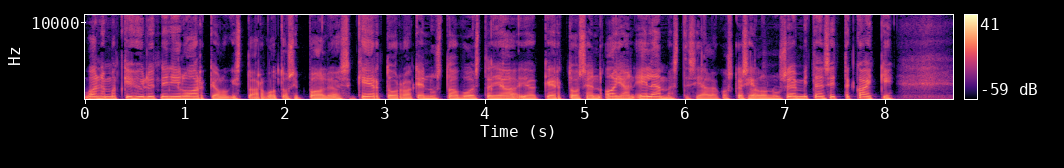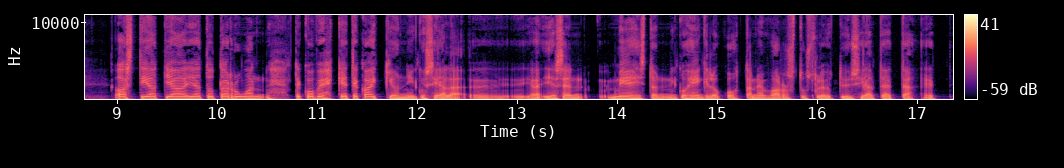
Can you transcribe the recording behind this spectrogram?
vanhemmatkin hylyt, niin niillä on arkeologista arvoa tosi paljon. Se kertoo rakennustavoista ja, ja kertoo sen ajan elämästä siellä, koska siellä on useimmiten sitten kaikki astiat ja, ja tota, ruoan tekovehkeet ja kaikki on niinku siellä ja, ja sen miehistön niinku henkilökohtainen varustus löytyy sieltä, että, että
